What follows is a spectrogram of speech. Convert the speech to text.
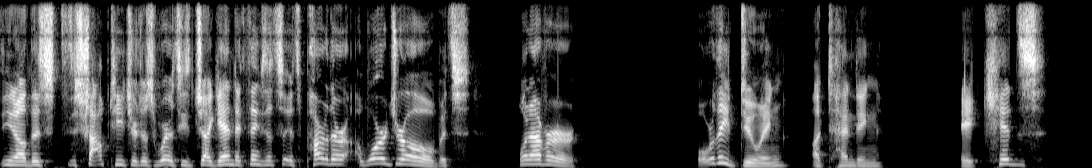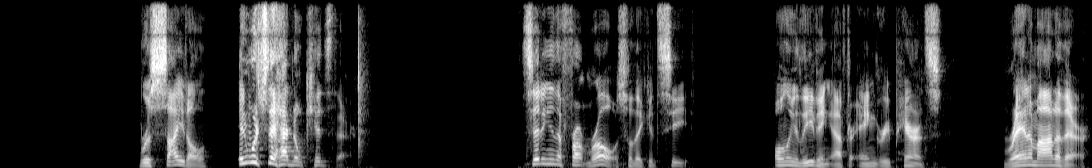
you know, this shop teacher just wears these gigantic things. It's it's part of their wardrobe. It's whatever. What were they doing attending a kids recital in which they had no kids there? Sitting in the front row so they could see. Only leaving after angry parents ran him out of there.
